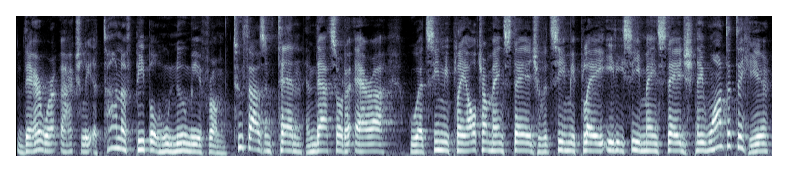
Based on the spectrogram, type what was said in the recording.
There were actually a ton of people who knew me from 2010 and that sort of era who had seen me play Ultra main stage, who had seen me play EDC main stage. They wanted to hear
